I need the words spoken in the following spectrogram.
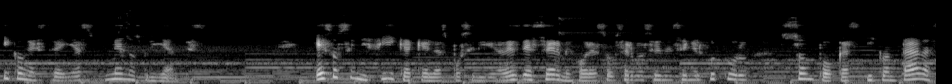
y con estrellas menos brillantes. Eso significa que las posibilidades de hacer mejores observaciones en el futuro son pocas y contadas.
